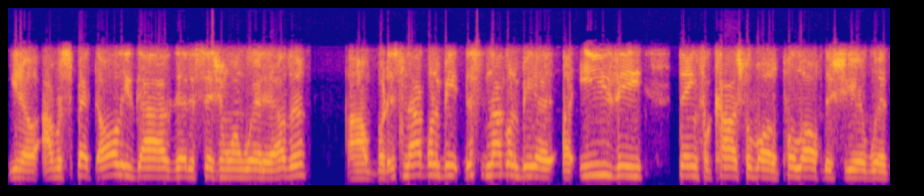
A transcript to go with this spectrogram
you know, I respect all these guys, their decision one way or the other. Um, but it's not going to be. This is not going to be a, a easy thing for college football to pull off this year with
